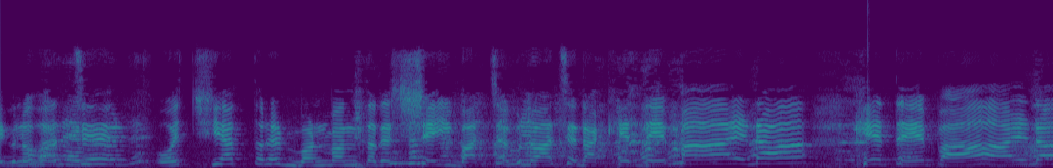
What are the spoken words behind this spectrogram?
এগুলো হচ্ছে ওই ছিয়াত্তরের মনমন্তরের সেই বাচ্চাগুলো আছে না খেতে পায় না খেতে পায় না।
